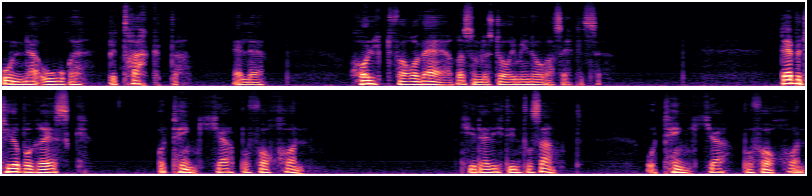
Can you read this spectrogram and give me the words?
unna ordet betrakta, eller holdt for å være, som det står i min oversettelse. Det betyr på gresk å tenke på forhånd. ikke det er litt interessant? Å tenke på forhånd.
